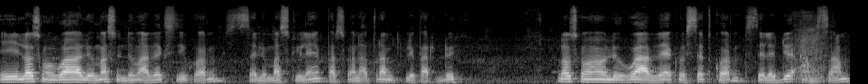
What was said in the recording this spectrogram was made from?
Et lorsqu'on voit le masque avec six cornes, c'est le masculin parce qu'on a trois multiplié par deux. Lorsqu'on le voit avec sept cornes, c'est les deux ensemble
